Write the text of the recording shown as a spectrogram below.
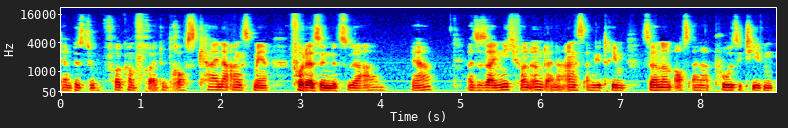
dann bist du vollkommen frei. Du brauchst keine Angst mehr vor der Sünde zu haben. Ja? Also sei nicht von irgendeiner Angst angetrieben, sondern aus einer positiven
